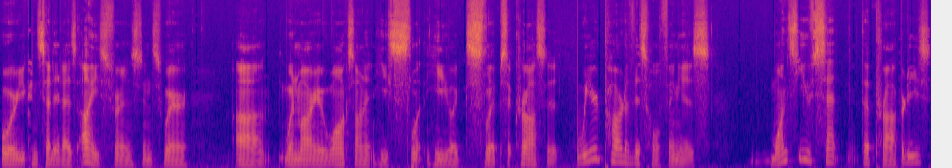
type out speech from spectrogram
Or you can set it as ice, for instance, where uh, when Mario walks on it, he he like slips across it. The weird part of this whole thing is, once you set the properties,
